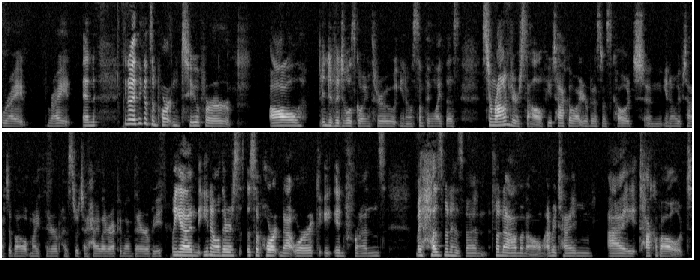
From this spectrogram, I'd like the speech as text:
Right right. And you know i think it's important too for all individuals going through you know something like this surround yourself. You talk about your business coach and you know we've talked about my therapist which i highly recommend therapy. And you know there's a support network in friends. My husband has been phenomenal. Every time i talk about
